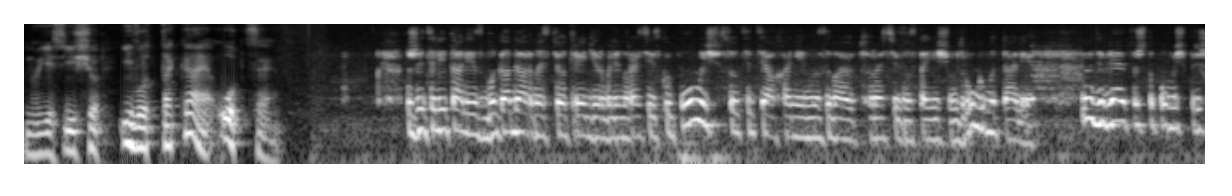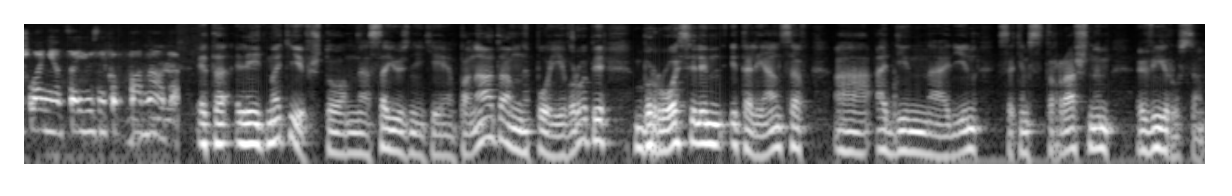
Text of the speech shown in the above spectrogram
но есть еще и вот такая опция – Жители Италии с благодарностью отреагировали на российскую помощь. В соцсетях они называют Россию настоящим другом Италии. И удивляются, что помощь пришла не от союзников по НАТО. Это лейтмотив, что союзники по НАТО, по Европе бросили итальянцев а, один на один с этим страшным вирусом.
